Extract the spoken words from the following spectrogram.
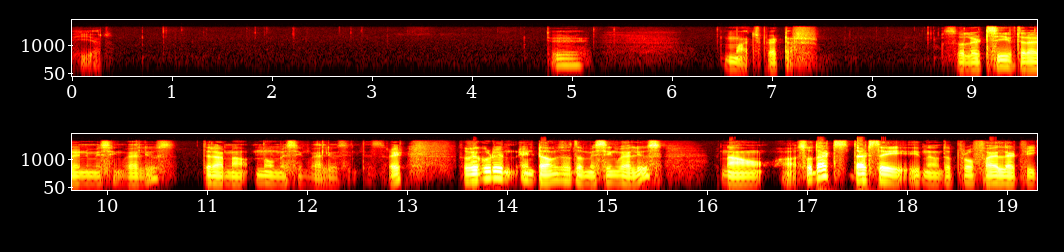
here. Okay much better. So let's see if there are any missing values. There are no, no missing values in this right? So we're good in, in terms of the missing values now uh, so that's that's the you know the profile that we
